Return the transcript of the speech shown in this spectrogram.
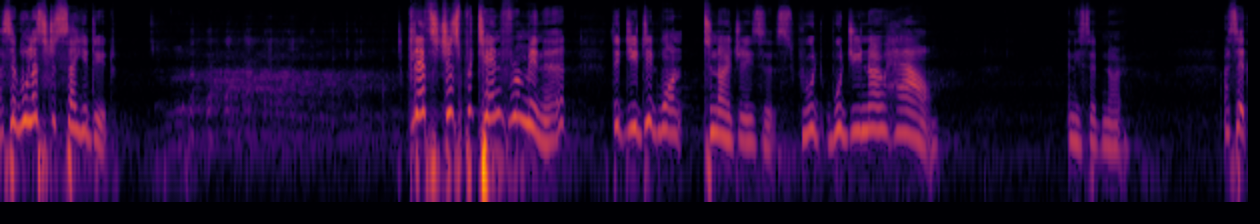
I said, Well, let's just say you did. let's just pretend for a minute that you did want to know Jesus. Would, would you know how? And he said, No. I said,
